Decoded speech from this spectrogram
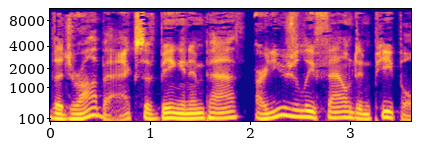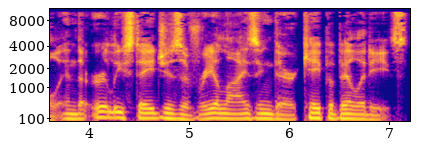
The drawbacks of being an empath are usually found in people in the early stages of realizing their capabilities.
